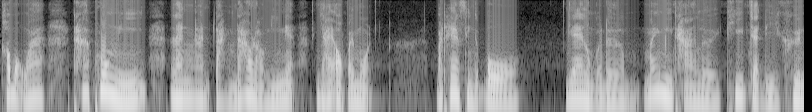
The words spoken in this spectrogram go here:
เขาบอกว่าถ้าพรุ่งนี้แรงงานต่างด้าวเหล่านี้เนี่ยย้ายออกไปหมด ประเทศสิงคโปร์แย่ลงกว่าเดิม ไม่มีทางเลยที่จะดีขึ้น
